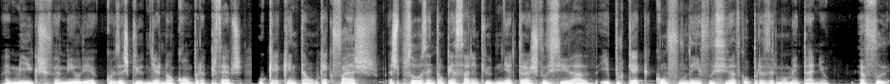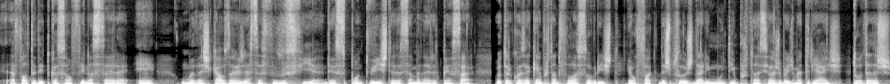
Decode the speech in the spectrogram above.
amigos, família, coisas que o dinheiro não compra, percebes? O que é que então, o que é que faz as pessoas então pensarem que o dinheiro traz felicidade e porquê é que confundem a felicidade com o prazer momentâneo? A, a, falta de educação financeira é uma das causas dessa filosofia, desse ponto de vista, dessa maneira de pensar. Outra coisa que é importante falar sobre isto é o facto das pessoas darem muita importância aos bens materiais. Todas,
